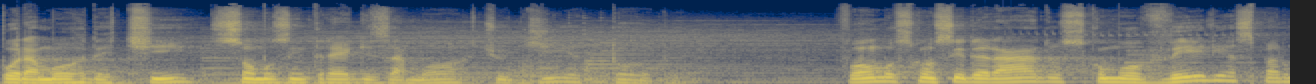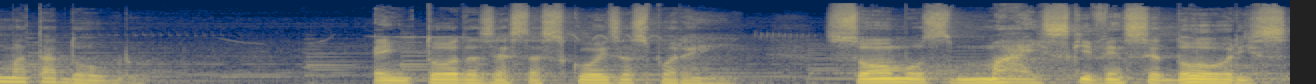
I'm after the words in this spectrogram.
Por amor de ti somos entregues à morte o dia todo. Fomos considerados como ovelhas para o matadouro. Em todas estas coisas, porém, somos mais que vencedores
